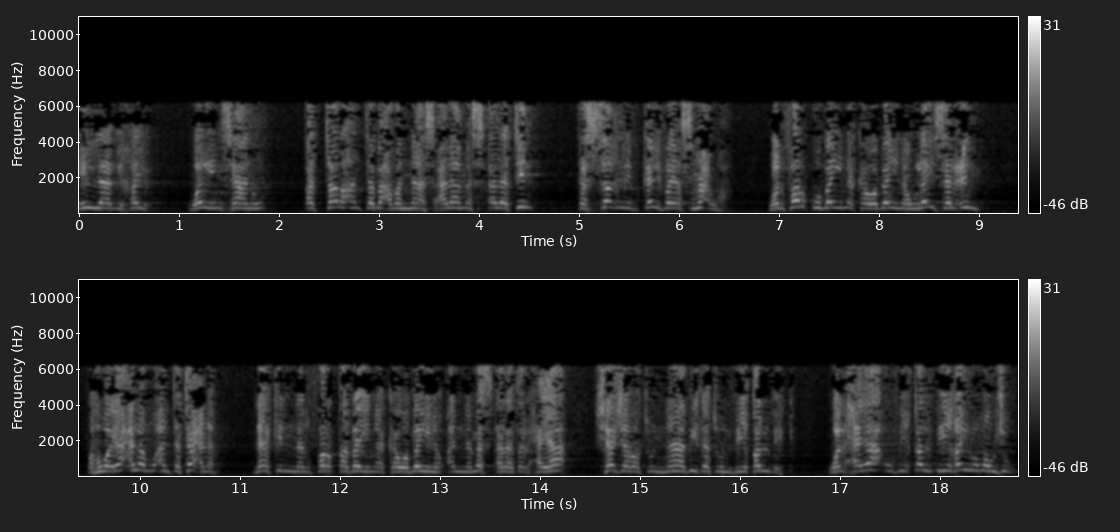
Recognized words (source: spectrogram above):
إلا بخير. والإنسان قد ترى أنت بعض الناس على مسألة تستغرب كيف يصنعها. والفرق بينك وبينه ليس العلم فهو يعلم وأنت تعلم. لكن الفرق بينك وبينه أن مسألة الحياء شجرة نابتة في قلبك والحياء في قلبه غير موجود.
